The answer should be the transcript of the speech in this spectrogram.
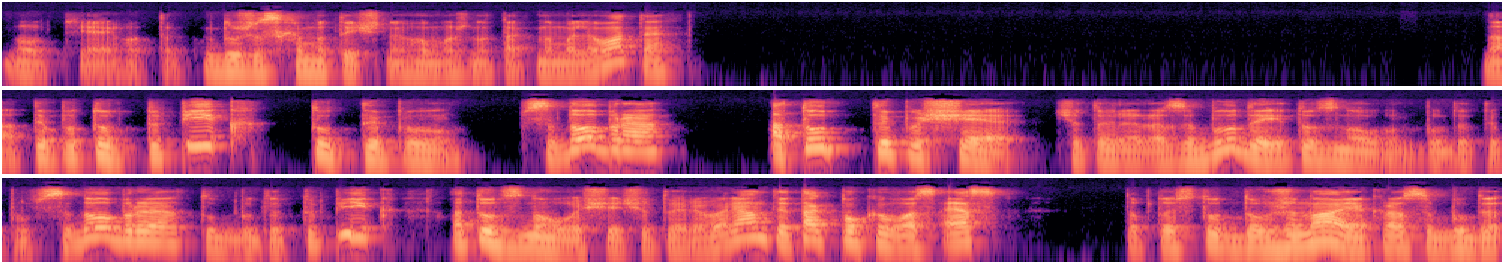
Ну, от я його так дуже схематично його можна так намалювати. Да, типу, тут тупік, тут, типу, все добре, а тут, типу, ще чотири рази буде, і тут знову буде, типу, все добре, тут буде тупік, а тут знову ще чотири варіанти. Так, поки у вас S, тобто ось тут довжина якраз і буде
